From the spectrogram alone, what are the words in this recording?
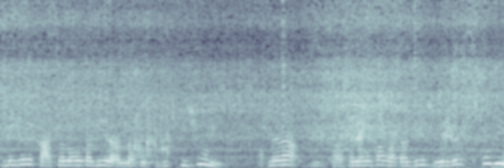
আমি এখানে কাঁচা লঙ্কা দিয়ে রান্না করছি, যে খিচুড়ি। আপনারা কাঁচা লঙ্কা বাটা দিয়ে করবেন, খুবই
